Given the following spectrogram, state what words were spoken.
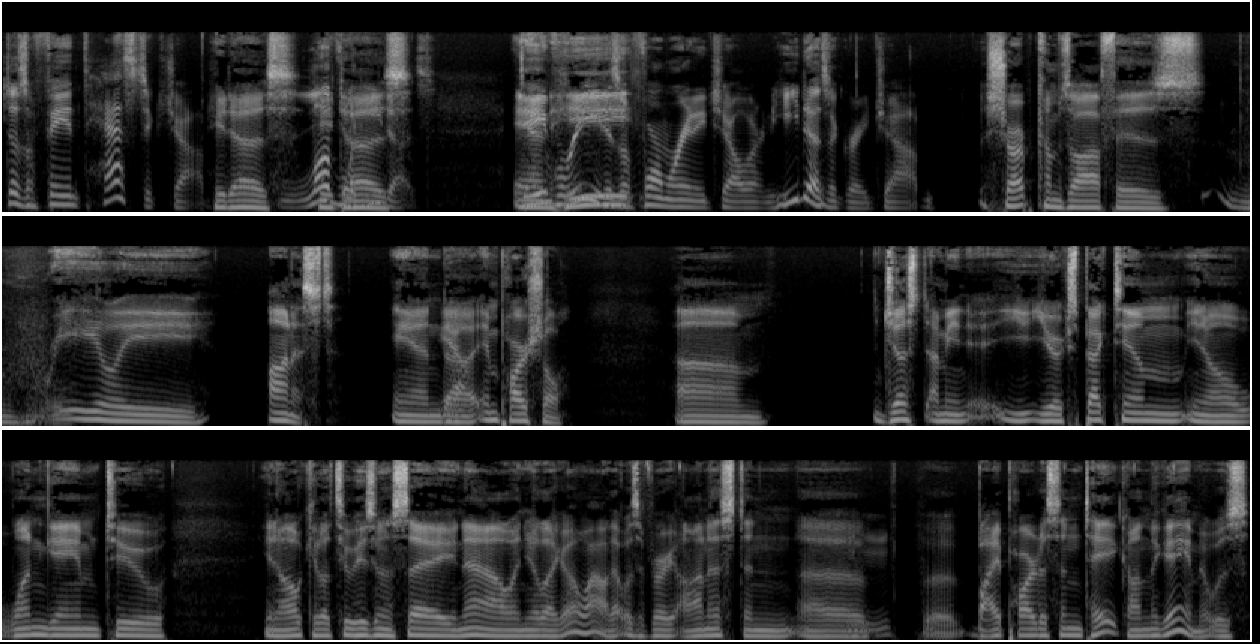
does a fantastic job. He does. Love he what does. he does. And Dave Reed is a former NHLer, and he does a great job. Sharp comes off as really honest and Yeah. uh, impartial. Um, just, I mean, you, you expect him, you know, one game to, you know, okay, let's see what he's going to say now, and you're like, oh wow, that was a very honest and uh, uh, bipartisan take on the game. It was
